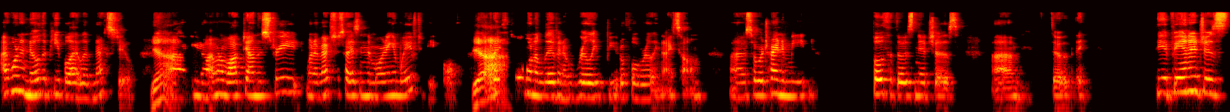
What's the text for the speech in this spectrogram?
I want to know the people I live next to. Yeah. Uh, you know, I want to walk down the street when I'm exercising in the morning and wave to people. Yeah. But I still want to live in a really beautiful, really nice home. Uh, so we're trying to meet both of those niches. Um, so the, the advantage is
